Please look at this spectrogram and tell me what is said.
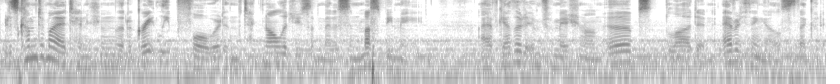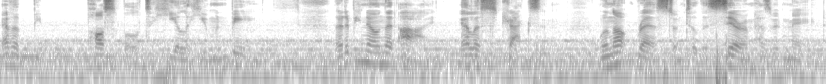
It has come to my attention that a great leap forward in the technologies of medicine must be made. I have gathered information on herbs, blood, and everything else that could ever be possible to heal a human being. Let it be known that I, Ellis Jackson, will not rest until this serum has been made.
